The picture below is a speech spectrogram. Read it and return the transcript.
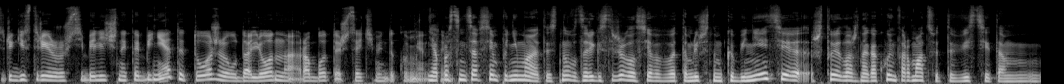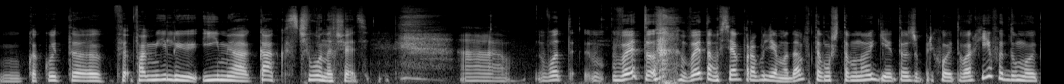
регистрируешь себе личный кабинет и тоже удаленно работаешь с этими документами. Я просто не совсем понимаю, то есть, ну, вот зарегистрировалась я в этом личном кабинете, что я должна, какую информацию это ввести, там, какую-то фамилию, имя, как, с чего начать? Вот в, эту, в этом вся проблема, да, потому что многие тоже приходят в архив и думают,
